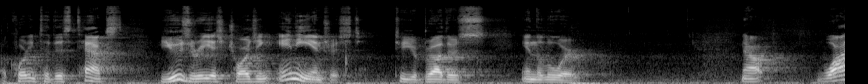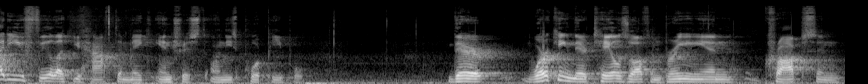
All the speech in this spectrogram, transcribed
According to this text, usury is charging any interest to your brothers in the Lord. Now, why do you feel like you have to make interest on these poor people? They're working their tails off and bringing in crops and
